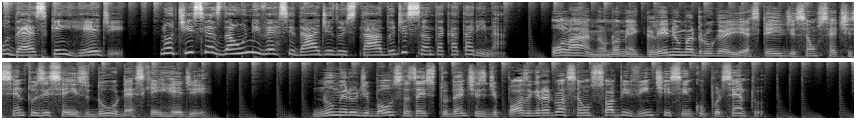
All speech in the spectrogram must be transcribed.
O Desk em Rede. Notícias da Universidade do Estado de Santa Catarina. Olá, meu nome é Glênio Madruga e esta é a edição 706 do Desk em Rede. Número de bolsas a estudantes de pós-graduação sobe 25%.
